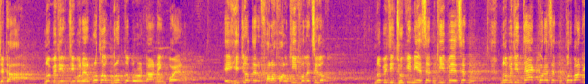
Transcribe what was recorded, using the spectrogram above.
যেটা নবীজির জীবনের প্রথম গুরুত্বপূর্ণ টার্নিং পয়েন্ট। এই হিজরতের ফলাফল কি ফলেছিল নবীজি ঝুঁকি নিয়েছেন, কি পেয়েছেন? নবীজি ত্যাগ করেছেন, কোরবানি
